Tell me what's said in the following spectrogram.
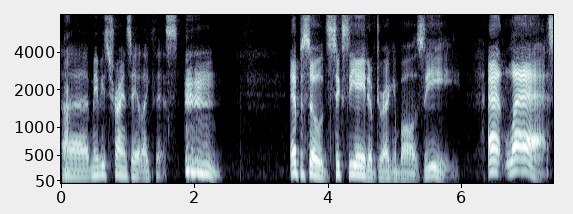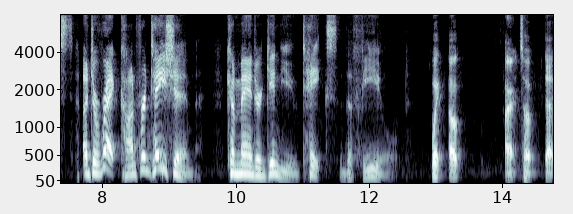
Uh, maybe try and say it like this. Episode 68 of Dragon Ball Z. At last, a direct confrontation. Commander Ginyu takes the field. Wait, oh. All right, so uh,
